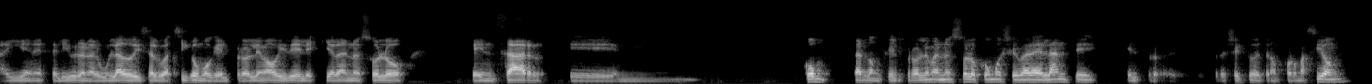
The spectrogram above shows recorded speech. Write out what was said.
ahí en ese libro en algún lado dice algo así como que el problema hoy de la izquierda no es solo pensar, eh, perdón, que el problema no es solo cómo llevar adelante el, proyecto de transformación,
